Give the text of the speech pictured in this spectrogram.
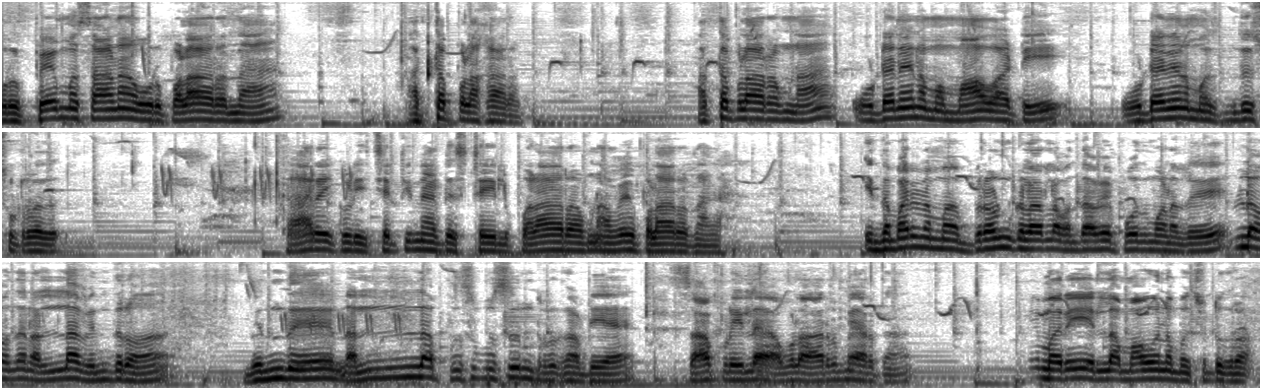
ஒரு ஃபேமஸான ஒரு பலகாரம் தான் அத்தை பலகாரம் அத்தை பலகாரம்னா உடனே நம்ம மாவாட்டி உடனே நம்ம வந்து சுடுறது காரைக்குடி செட்டிநாட்டு ஸ்டைல் பலகாரம்னாவே பலகாரம் தாங்க. இந்த மாதிரி நம்ம ப்ரௌன் கலரில் வந்தாவே போதுமானது. உள்ளே வந்து நல்லா வெந்துடும் வெந்து நல்லா புசு புசுன்னு இருக்கும் அப்படியே. சாப்பிடையில் அவ்வளோ அருமையாக இருக்கும். அதே மாதிரி எல்லா மாவும் நம்ம சுட்டுக்கிறோம்.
